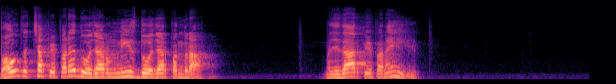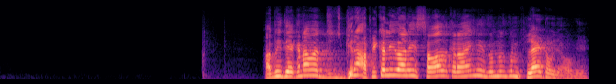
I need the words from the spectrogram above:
बहुत अच्छा पेपर है 2019 2015 मज़ेदार पेपर है ये. अभी देखना मैं ग्राफिकली वाली सवाल कराएँगे तुम तुम फ्लैट हो जाओगे।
